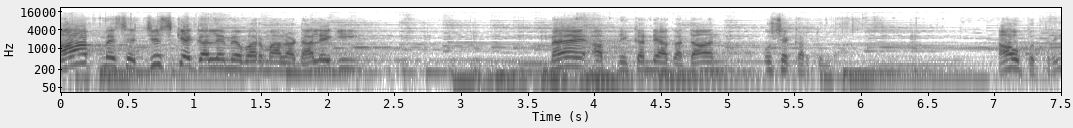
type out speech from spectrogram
आप में से जिसके गले में वरमाला डालेगी, मैं अपनी कन्या का दान उसे कर दूँगा। आओ पुत्री।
